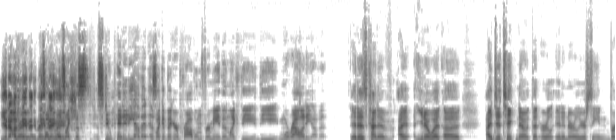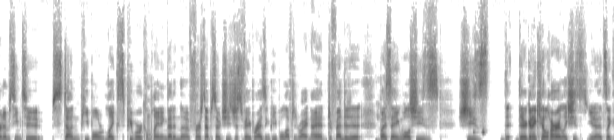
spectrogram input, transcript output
You know, Right. they, they, it's like they- it's like the stupidity of it is like a bigger problem for me than like the the morality of it. It is kind of I. You know what? Uh, I did take note that early in an earlier scene, Burnham seemed to stun people. Like people were complaining that in the first episode, she's just vaporizing people left and right, and I had defended it by saying, "Well, she's she's." th- They're gonna kill her. Like she's, you know, it's like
